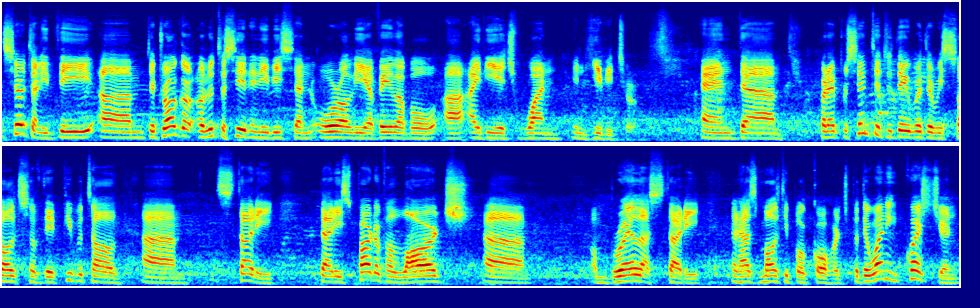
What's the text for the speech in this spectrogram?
certainly, the um, the drug olutasidenib is an orally available uh, IDH1 inhibitor, and um, what I presented today were the results of the pivotal um, study that is part of a large uh, umbrella study that has multiple cohorts. But the one in question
